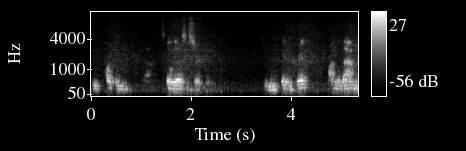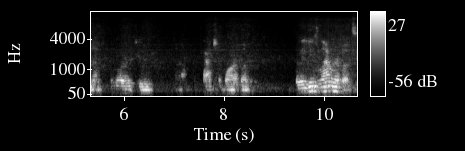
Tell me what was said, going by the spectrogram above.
to help in uh, scoliosis surgery, to get a grip on the lamina in order to um, attach a bar above it. So they use laminar hooks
